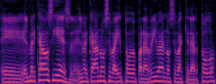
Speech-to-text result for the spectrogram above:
eh, el mercado sí es, el mercado no se va a ir todo para arriba, no se va a quedar todo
